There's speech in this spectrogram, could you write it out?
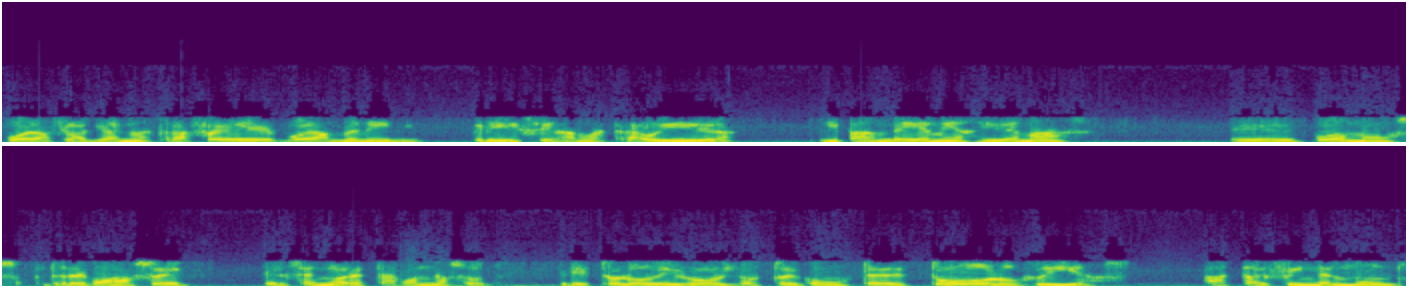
pueda flaquear nuestra fe, puedan venir crisis a nuestra vida y pandemias y demás, eh, podemos reconocer que el Señor está con nosotros. Cristo lo dijo, yo estoy con ustedes todos los días hasta el fin del mundo.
